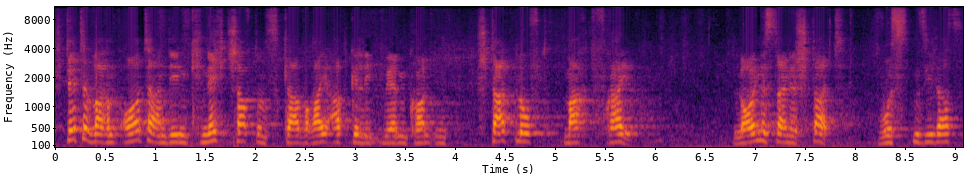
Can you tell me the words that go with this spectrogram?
Städte waren Orte, an denen Knechtschaft und Sklaverei abgelegt werden konnten. Stadtluft macht frei. Leun ist eine Stadt. Wussten Sie das?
